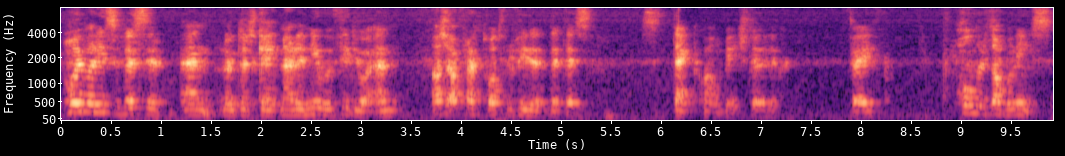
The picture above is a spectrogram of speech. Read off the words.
Hoi Maurice Visser en leuk dat je kijkt naar een nieuwe video. En als je afvraagt wat voor video dit is denk wel een beetje duidelijk. 500 abonnees.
